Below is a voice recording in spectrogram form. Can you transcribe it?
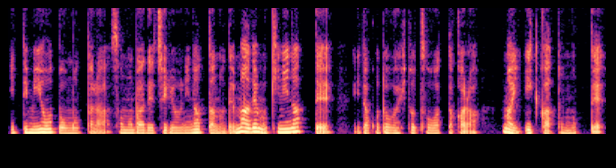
行ってみようと思ったら、その場で治療になったので、まあでも気になっていたことが一つ終わったから、まあいいかと思って、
